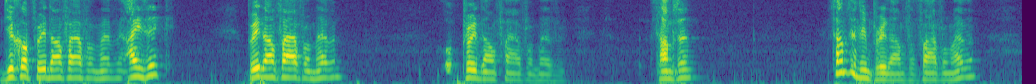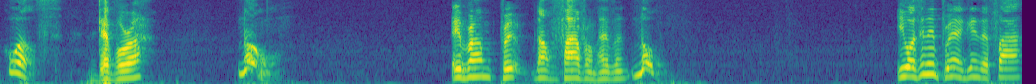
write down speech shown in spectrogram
Jacob prayed down fire from heaven. Isaac prayed down fire from heaven. Oh, Who prayed down fire from heaven? Samson? Samson didn't pray down for fire from heaven. Who else? Deborah? No. Abraham prayed down for fire from heaven? No. He was even praying against the fire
